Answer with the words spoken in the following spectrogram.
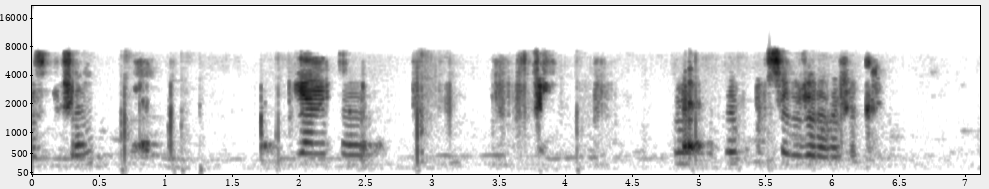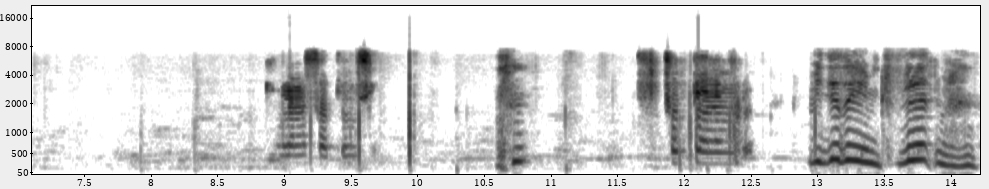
konuşacağım. Yani nasıl güzel olacak. Yine saklamışım. Çok benim. Videodayım küfür etme.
